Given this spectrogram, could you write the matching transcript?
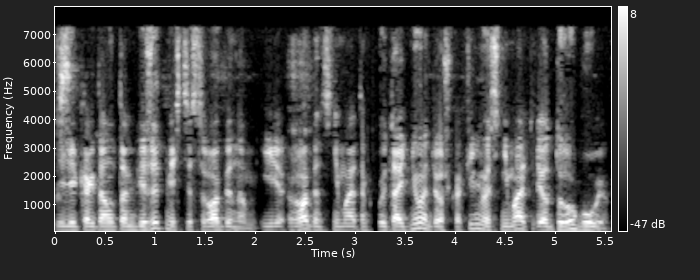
Или когда он там бежит вместе с Робином, и Робин снимает там какую-то одну одежку, а в фильме снимает ее другую.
